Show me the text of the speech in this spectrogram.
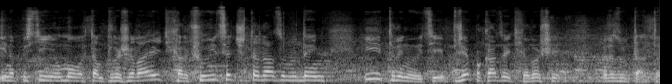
і на постійних умовах там проживають, харчуються чотири рази в день і тренуються. І вже показують хороші результати.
